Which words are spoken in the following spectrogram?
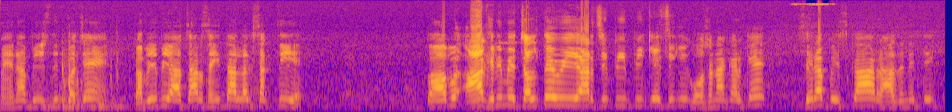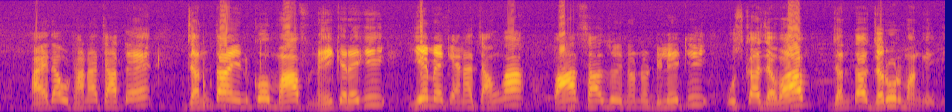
महीना, बीस दिन बचे हैं। कभी भी आचार संहिता लग सकती है। तो अब आखिरी में चलते हुए आर सी पी की घोषणा करके सिर्फ़ इसका राजनीतिक फ़ायदा उठाना चाहते हैं। जनता इनको माफ़ नहीं करेगी, ये मैं कहना चाहूँगा। पाँच साल जो इन्होंने डिले की, उसका जवाब जनता ज़रूर मांगेगी।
